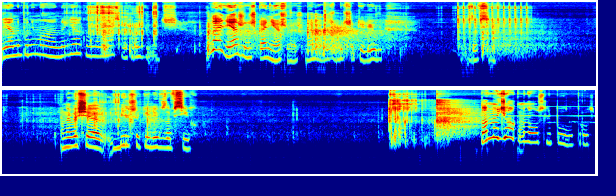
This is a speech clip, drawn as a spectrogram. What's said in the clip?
Я не понимаю, ну як вони нас виграють? Ну, конечно ж, конечно ж, в мене дуже більше кілів за всіх. Вони вообще більше кілів за всіх. Та ну як мене осліпило просто?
